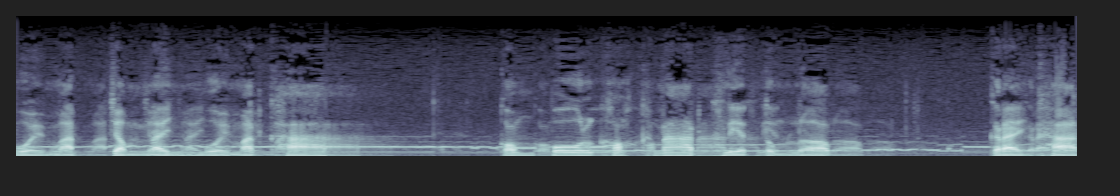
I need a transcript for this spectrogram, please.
មួយម៉ាត់ចំណេញមួយម៉ាត់ខាតកំពូលខុសខ្នាតឃ្លាតទម្លាប់ក្រែងខាត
